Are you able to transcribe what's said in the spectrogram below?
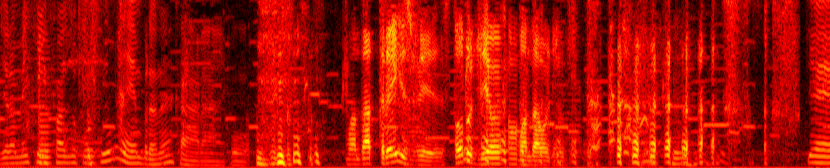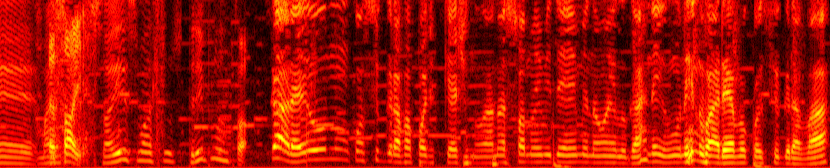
Geralmente quem faz o post não lembra, né? Caralho, pô. Mandar três vezes. Todo dia eu vou mandar o link. É, mas- É só isso. Só isso, Márcio? Triplo? Cara, eu não consigo gravar podcast, não é, não é só no MDM, não é em lugar nenhum, nem no Areva eu consigo gravar.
